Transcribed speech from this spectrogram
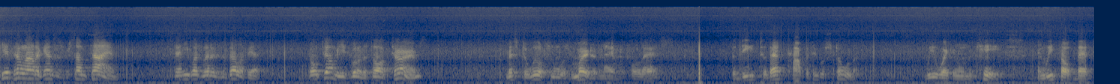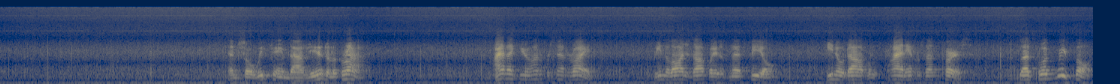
He's held out against us for some time. Then he wasn't ready to develop yet. Don't tell me he's willing to talk terms. Mr. Wilson was murdered the night before last. The deed to that property was stolen. We were working on the case, and we thought that. And so we came down here to look around. I think you're 100% right. Being the largest operators in that field, he no doubt will try and interest us first. That's what we thought.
